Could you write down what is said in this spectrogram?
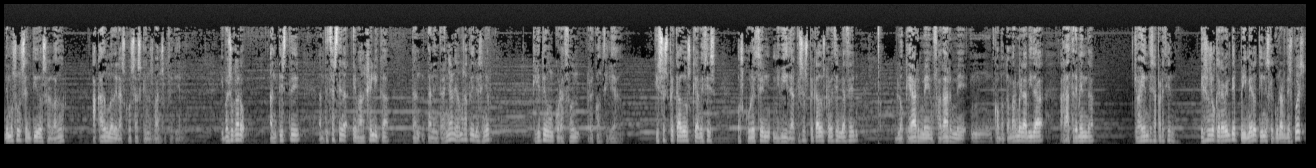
demos un sentido salvador a cada una de las cosas que nos van sucediendo. Y por eso, claro, ante, este, ante esta escena evangélica tan, tan entrañable, vamos a pedirle, Señor, que yo tenga un corazón reconciliado, que esos pecados que a veces oscurecen mi vida, que esos pecados que a veces me hacen bloquearme, enfadarme, mm, como tomarme la vida a la tremenda, que vayan desapareciendo. Eso es lo que realmente primero tienes que curar después.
